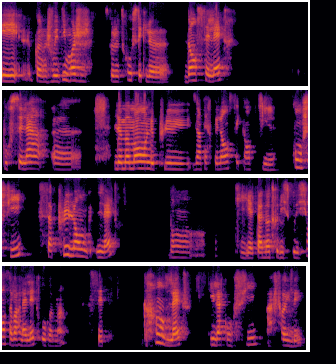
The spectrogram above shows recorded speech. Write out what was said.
et comme je vous ai dit, moi, ce que je trouve, c'est que dans ces lettres, pour cela, euh, le moment le plus interpellant, c'est quand il confie sa plus longue lettre, dont, qui est à notre disposition, à savoir la lettre aux Romains. Cette grande lettre, il la confie à Feuillet.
